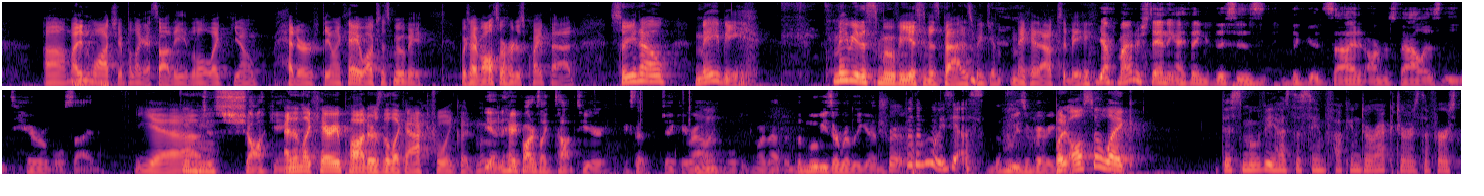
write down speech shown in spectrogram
Um, I didn't watch it, but like I saw the little like you know header being like, "Hey, watch this movie," which I've also heard is quite bad. So you know, maybe, maybe this movie isn't as bad as we give, make it out to be. Yeah, from my understanding, I think this is the good side and Artemis Fowl is the terrible side. Yeah. Just shocking. And then like Harry Potter's the like actually good movie. yeah, and Harry Potter's like top tier, except J.K. Rowling. We'll ignore that. But the movies are really good. Mm-hmm. True. For the movies, yes. The movies are very good. But good. also like this movie has the same fucking director as the first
